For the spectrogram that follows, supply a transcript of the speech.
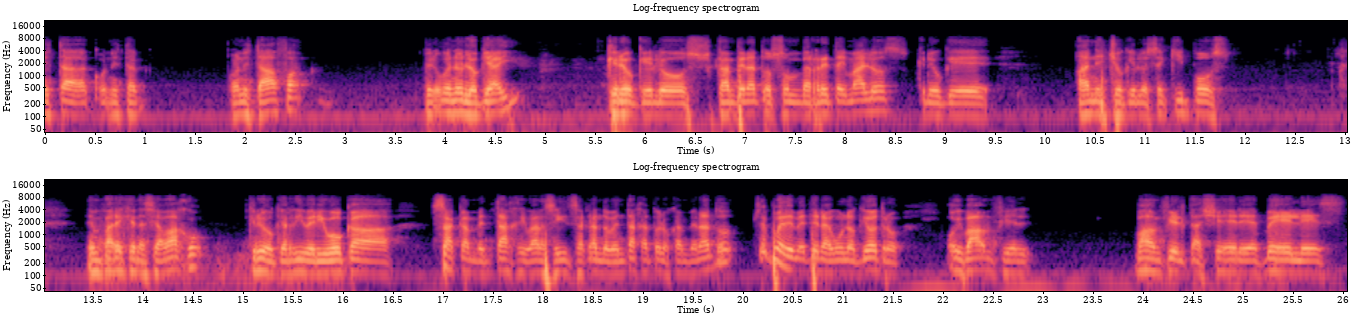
esta, con, esta, con esta AFA, pero bueno, es lo que hay. Creo que los campeonatos son berreta y malos, creo que han hecho que los equipos emparejen hacia abajo. Creo que River y Boca sacan ventaja y van a seguir sacando ventaja a todos los campeonatos. Se puede meter alguno que otro. Hoy Banfield, Banfield, Talleres, Vélez,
